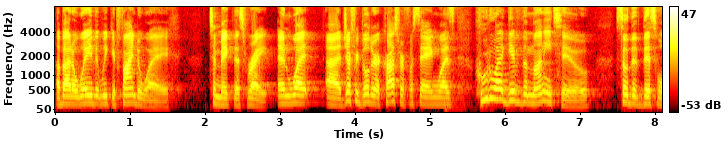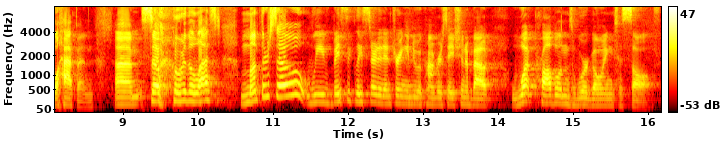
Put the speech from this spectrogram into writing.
about a way that we could find a way to make this right? And what uh, Geoffrey Bilder at Crossref was saying was, who do I give the money to so that this will happen. Um, so over the last month or so, we've basically started entering into a conversation about what problems we're going to solve.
